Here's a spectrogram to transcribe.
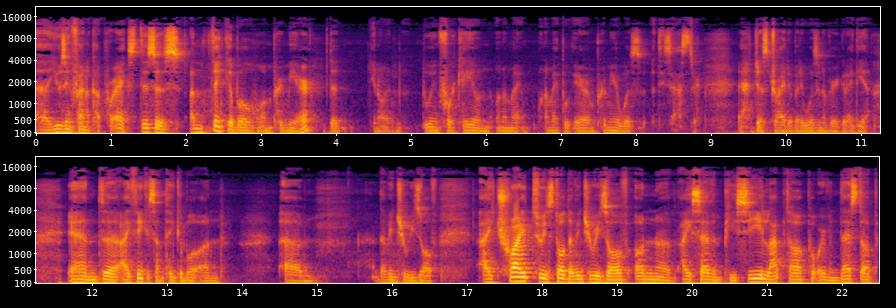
uh, using Final Cut Pro X. This is unthinkable on Premiere. That you know, doing 4K on on a, Mac, on a MacBook Air on Premiere was a disaster. I just tried it, but it wasn't a very good idea, and uh, I think it's unthinkable on. Um, DaVinci Resolve. I tried to install DaVinci Resolve on i7 PC, laptop, or even desktop,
